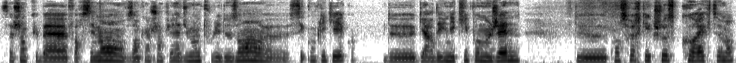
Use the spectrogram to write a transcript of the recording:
Sachant que bah, forcément, en faisant qu'un championnat du monde tous les deux ans, euh, c'est compliqué de garder une équipe homogène, de construire quelque chose correctement.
